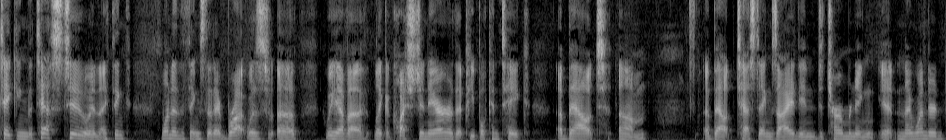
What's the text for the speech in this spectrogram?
taking the test too, and I think one of the things that I brought was uh, we have a like a questionnaire that people can take about um, about test anxiety and determining it. And I wondered,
